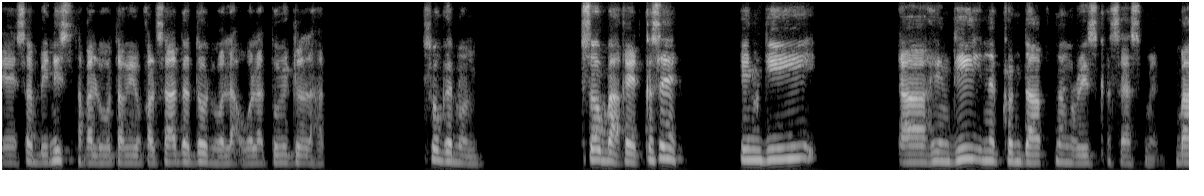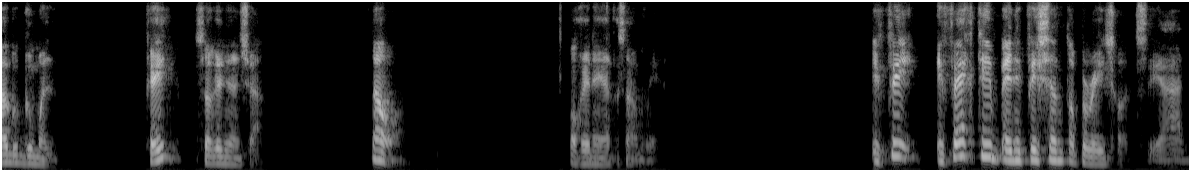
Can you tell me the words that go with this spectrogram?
eh, sa binis, nakalutang yung kalsada doon, wala, wala, tuwig lahat. So, ganun. So bakit? Kasi hindi uh, hindi nag-conduct ng risk assessment bago gumal. Okay? So ganyan siya. Now, okay na yan kasama yan. Effe effective and efficient operations. Yan.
